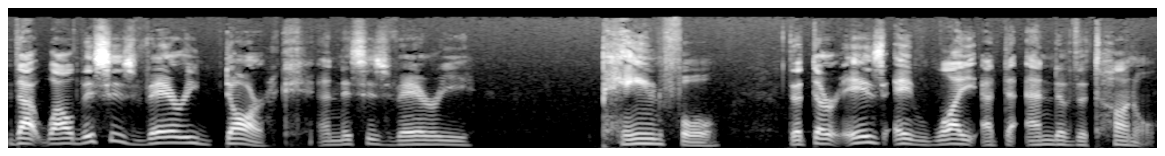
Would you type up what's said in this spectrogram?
that while this is very dark and this is very painful, that there is a light at the end of the tunnel.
